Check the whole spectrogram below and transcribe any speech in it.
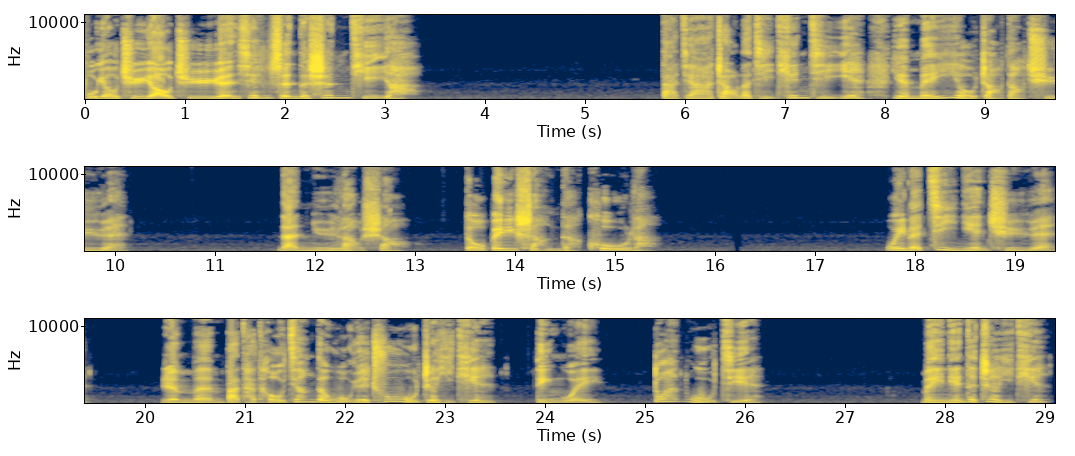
不要去咬屈原先生的身体呀！大家找了几天几夜，也没有找到屈原。男女老少都悲伤的哭了。为了纪念屈原，人们把他投江的五月初五这一天定为端午节。每年的这一天，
